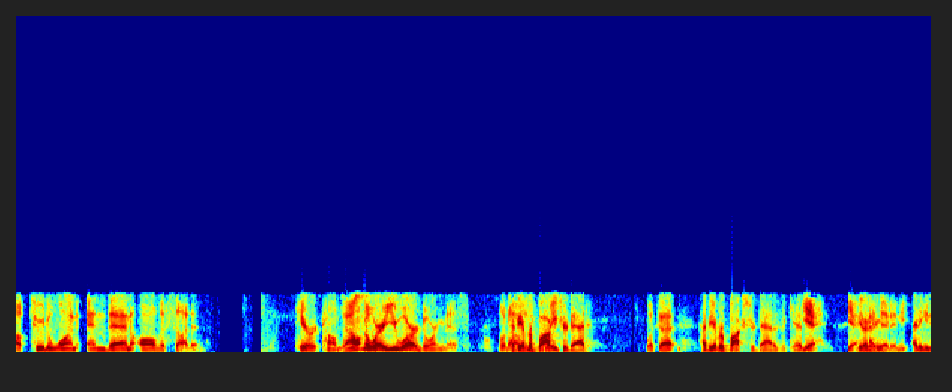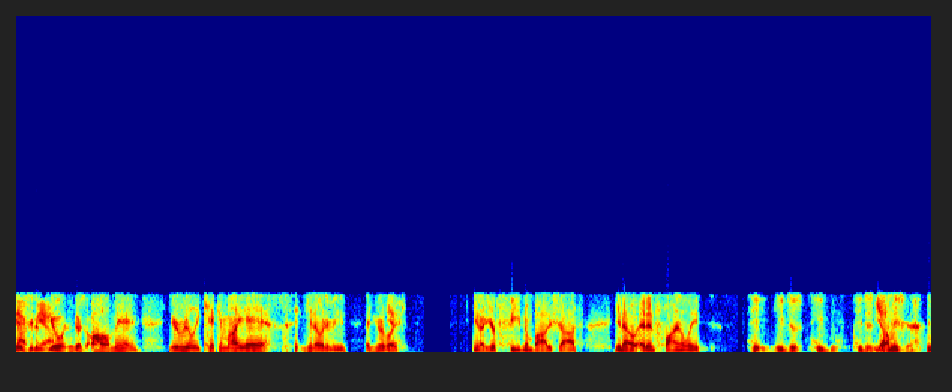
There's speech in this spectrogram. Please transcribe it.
up two to one, and then all of a sudden, here it comes. I don't know where you are during this, but have I you ever boxed your dad? What's that? Have you ever boxed your dad as a kid? Yeah, yeah, you know what I, mean? did, and he, and he, he gives you the view, and he goes, "Oh man, you're really kicking my ass." you know what I mean? And you're Yeah. like, you know, you're feeding him body shots, you know, and then finally, he he just he he just Yeah. dummies you.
